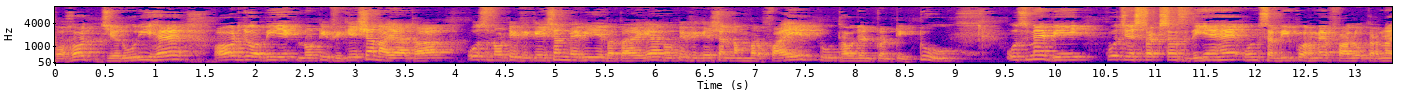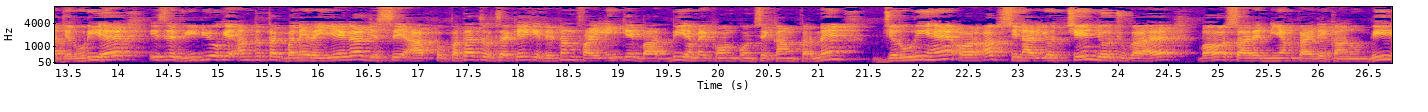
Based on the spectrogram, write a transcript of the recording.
बहुत ज़रूरी है। और जो अभी एक नोटिफिकेशन आया था, उस नोटिफिकेशन में भी ये बताया गया। Notification number five two thousand twenty two उसमें भी कुछ इंस्ट्रक्शंस दिए हैं। उन सभी को हमें फॉलो करना ज़रूरी है। इसलिए वीडियो के अंत तक बने रहिएगा, जिससे आपको पता चल सके कि रिटर्न फाइलिंग के बाद भी हमें कौन कौन से काम करने ज़रूरी हैं। और अब सिनारियो चेंज हो चुका है। बहुत सारे नियम, कायदे, कानून भी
